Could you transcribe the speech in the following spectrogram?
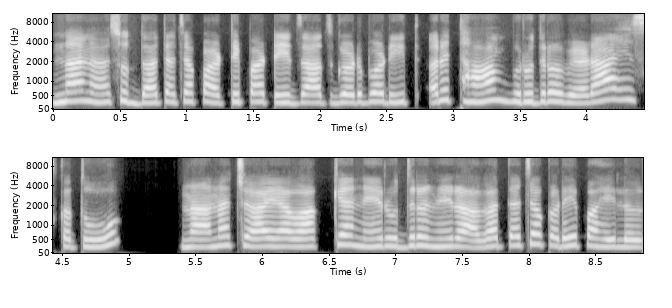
नाना सुद्धा त्याच्या पाठीपाठी जात गडबडीत अरे थांब रुद्र वेडा आहेस का तू? नानाच्या या वाक्याने रुद्रने रागात त्याच्याकडे पाहिलं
